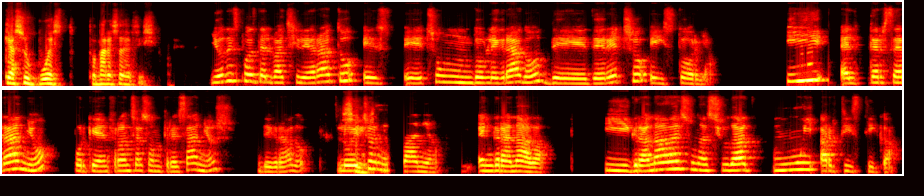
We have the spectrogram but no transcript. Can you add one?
¿Qué ha supuesto tomar esa decisión? Yo después del bachillerato he hecho un doble grado de Derecho e Historia. Y el tercer año, porque en Francia son tres años de grado, lo he hecho en España, en Granada. Y Granada es una ciudad muy artística.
